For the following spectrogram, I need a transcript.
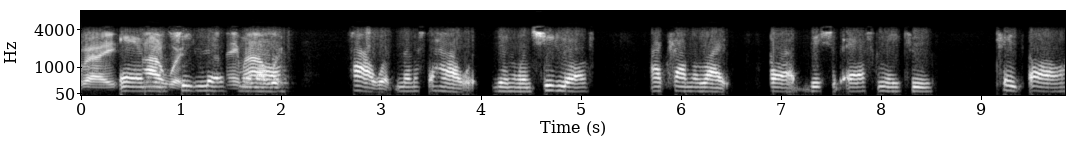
right. And Howard. when she left, Name when, Howard. Howard, Minister Howard. Then when she left, I kind of like uh, Bishop asked me to take uh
